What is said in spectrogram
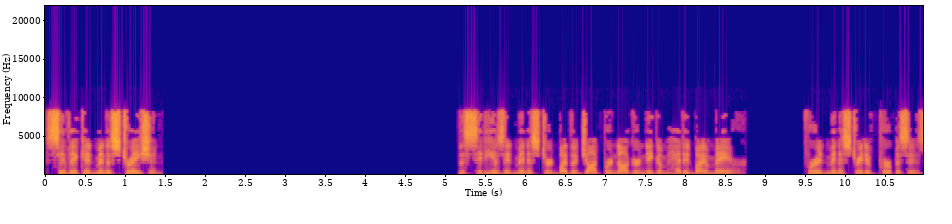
Civic administration The city is administered by the Jodhpur Nagar Nigam headed by a mayor. For administrative purposes,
